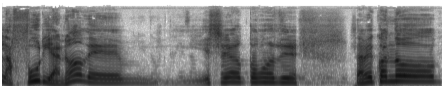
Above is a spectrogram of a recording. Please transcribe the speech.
la furia, ¿no? De y eso como de, ¿sabes cuando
